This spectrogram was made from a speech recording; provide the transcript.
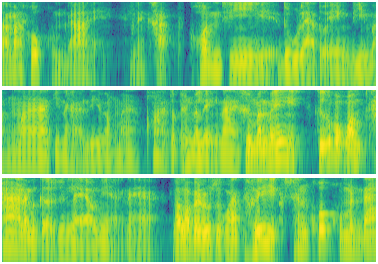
สามารถควบคุมได้นะครับคนที่ดูแลตัวเองดีมากๆ กินอาหารดีมากๆก็อาจจะเป็นมะเร็งได้ คือมันไม่ คือเขาบอกว่าถ้าอะไรมันเกิดขึ้นแล้วเนี่ยนะฮะ แล้วเราไปรู้สึกว่า เฮ้ย ฉันควบคุมมันได้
